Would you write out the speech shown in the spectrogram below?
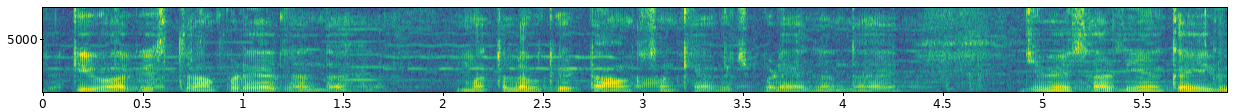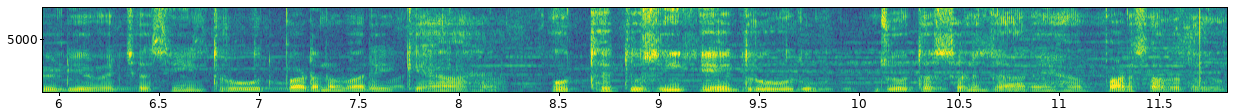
21 ਵਾਰ ਇਸ ਤਰ੍ਹਾਂ ਪੜ੍ਹਿਆ ਜਾਂਦਾ ਹੈ। ਮਤਲਬ ਕਿ ਟਾਂਕ ਸੰਖਿਆ ਵਿੱਚ ਪੜ੍ਹਿਆ ਜਾਂਦਾ ਹੈ। ਜਿਵੇਂ ਸਾਡੀਆਂ ਕਈ ਵੀਡੀਓ ਵਿੱਚ ਅਸੀਂ ਦਰੂਦ ਪੜ੍ਹਨ ਬਾਰੇ ਕਿਹਾ ਹੈ, ਉੱਥੇ ਤੁਸੀਂ ਇਹ ਦਰੂਦ ਜੋ ਦੱਸਣ ਜਾ ਰਹੇ ਹਾਂ ਪੜ੍ਹ ਸਕਦੇ ਹੋ।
